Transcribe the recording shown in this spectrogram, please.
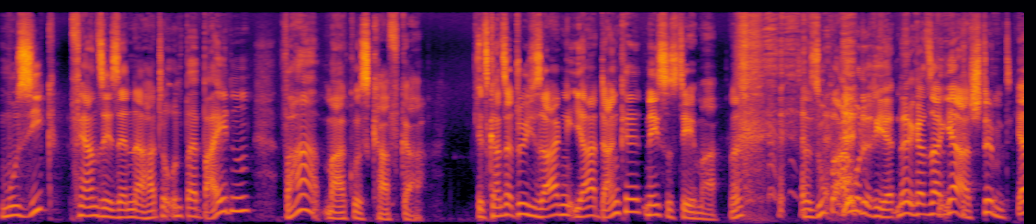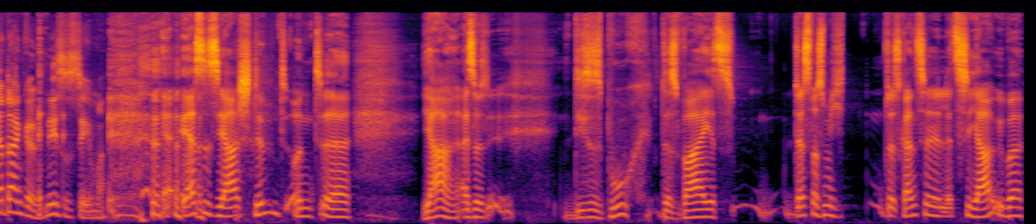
Musikfernsehsender hatte. Und bei beiden war Markus Kafka. Jetzt kannst du natürlich sagen, ja, danke, nächstes Thema. Ne? Super anmoderiert. Ne? Du kannst sagen, ja, stimmt. Ja, danke, nächstes Thema. Erstes Jahr stimmt. Und äh, ja, also dieses Buch, das war jetzt das, was mich das ganze letzte Jahr über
